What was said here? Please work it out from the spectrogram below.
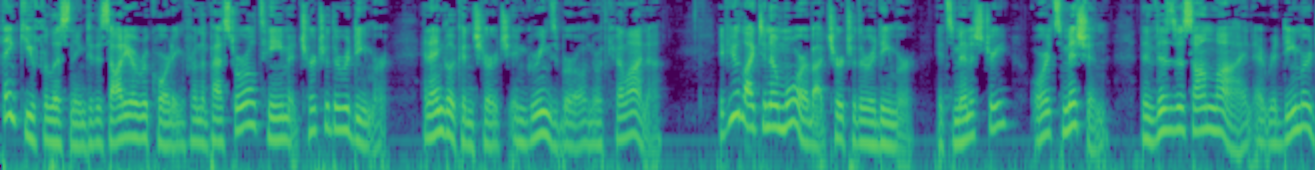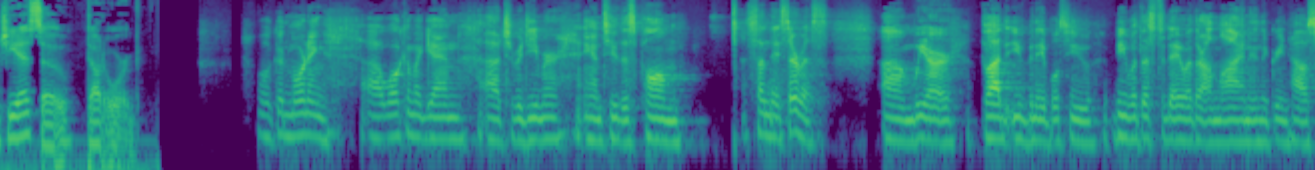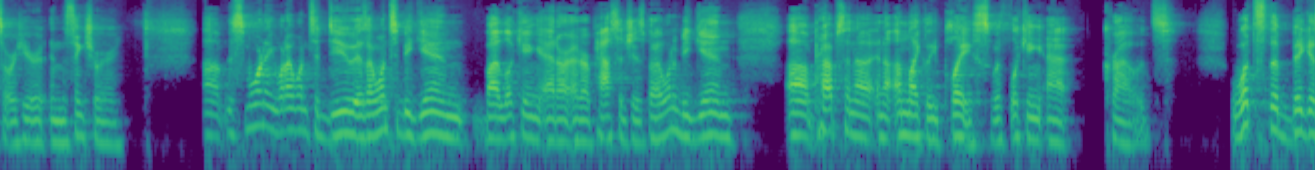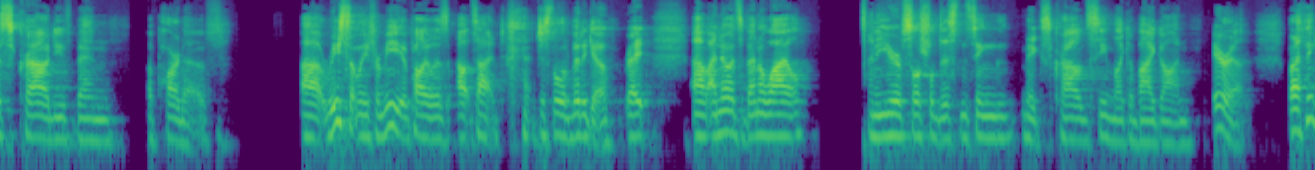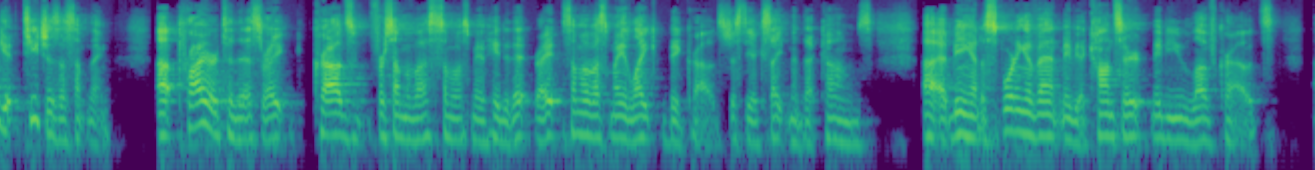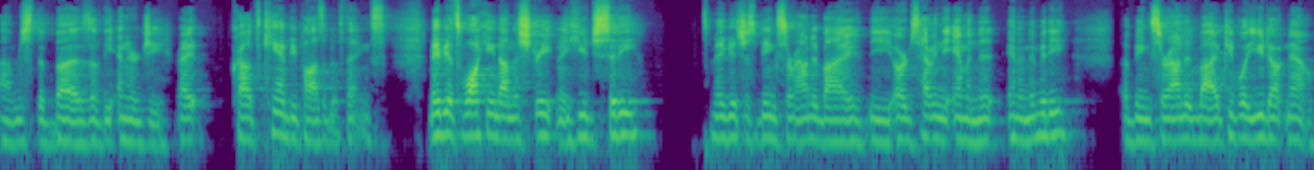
Thank you for listening to this audio recording from the pastoral team at Church of the Redeemer, an Anglican church in Greensboro, North Carolina. If you'd like to know more about Church of the Redeemer, its ministry, or its mission, then visit us online at redeemergso.org. Well, good morning. Uh, welcome again uh, to Redeemer and to this Palm Sunday service. Um, we are glad that you've been able to be with us today, whether online in the greenhouse or here in the sanctuary. Uh, this morning, what I want to do is I want to begin by looking at our at our passages, but I want to begin uh, perhaps in, a, in an unlikely place with looking at crowds. What's the biggest crowd you've been a part of? Uh, recently, for me, it probably was outside, just a little bit ago, right? Um, I know it's been a while, and a year of social distancing makes crowds seem like a bygone era, but I think it teaches us something. Uh, prior to this, right, crowds for some of us, some of us may have hated it, right? Some of us may like big crowds, just the excitement that comes uh, at being at a sporting event, maybe a concert. Maybe you love crowds, um, just the buzz of the energy, right? Crowds can be positive things. Maybe it's walking down the street in a huge city. Maybe it's just being surrounded by the, or just having the anonymity of being surrounded by people you don't know.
